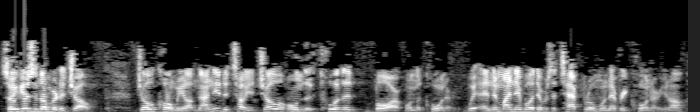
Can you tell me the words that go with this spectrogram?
So he gives the number to Joe. Joe called me up. Now I need to tell you, Joe owned the toilet bar on the corner, and in my neighborhood there was a tap room on every corner, you know.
